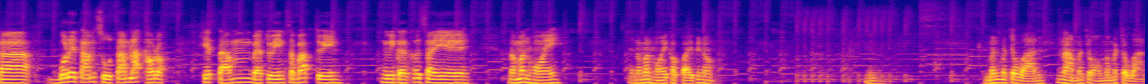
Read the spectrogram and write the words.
อ่าบ่ได้ตามสูตรตามลักเขาหรอกเฮ็ดตามแบบตัวเองสบับตัวเองนี่ก็ก็ใส่ น้ำมันหอยใส่น้ำมันหอยเข้าไปพี่น้องอืมมันมันจะหวานน้ำมันจะออกมามันจะหวาน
